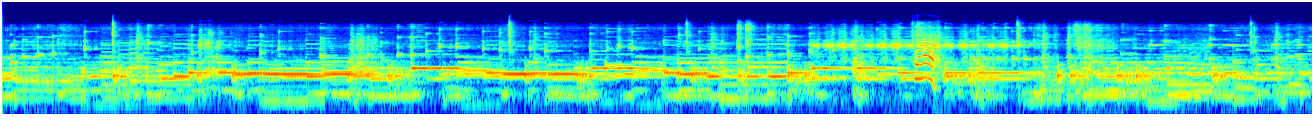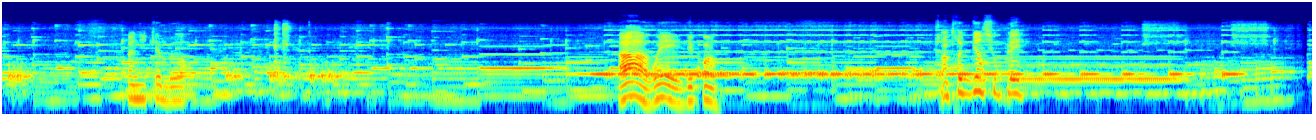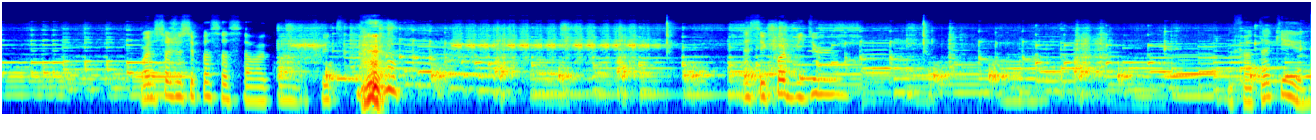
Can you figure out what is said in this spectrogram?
Ah ouais, des points. Un truc bien s'il vous plaît. Ouais, ça je sais pas, ça sert à quoi. Flûte. Eh, c'est quoi le bidule Je me fais attaquer.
